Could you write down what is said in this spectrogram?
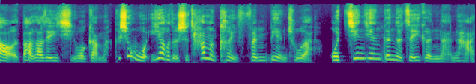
抱抱到在一起或干嘛？可是我要的是他们可以分辨出来。我今天跟的这一个男孩，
